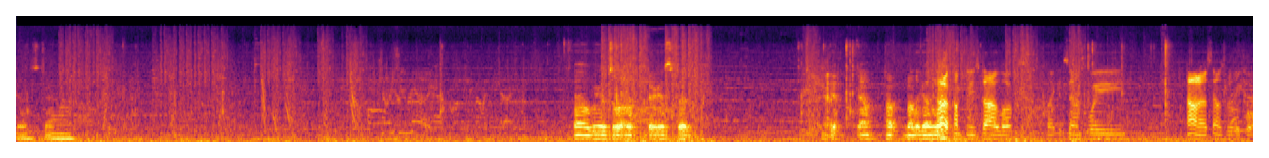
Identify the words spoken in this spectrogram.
Goes down. Uh, oh, we're a lot of there he is. Yeah, down. Oh, another guy A lot of companies' dialogues, like it sounds way. I don't know, it sounds really cool.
